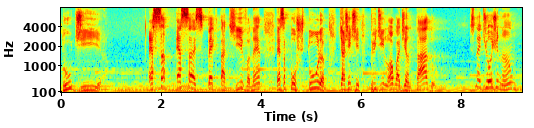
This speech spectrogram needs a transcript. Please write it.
do dia. Essa, essa expectativa, né? essa postura de a gente pedir logo adiantado, isso não é de hoje não.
